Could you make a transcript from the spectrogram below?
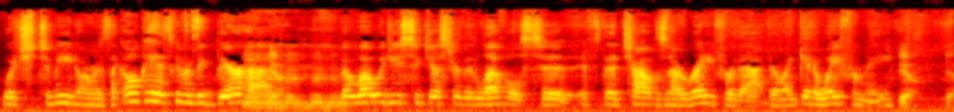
which to me normally is like, okay, let's give him a big bear mm-hmm. hug. Yeah. Mm-hmm. But what would you suggest are the levels to if the child is not ready for that? They're like, get away from me. Yeah, yeah.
